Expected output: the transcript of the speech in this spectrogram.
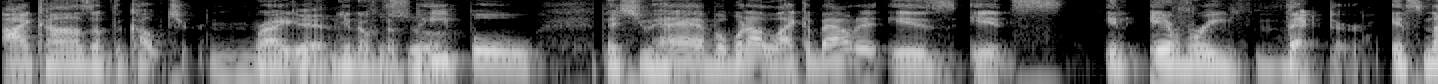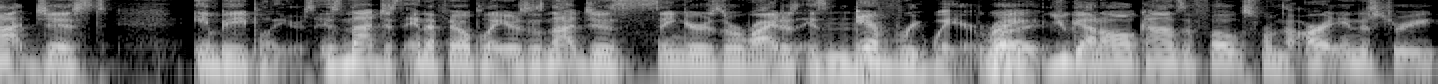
icons of the culture, mm-hmm. right? Yeah, you know the sure. people that you have. But what I like about it is it's in every vector. It's not just NBA players. It's not just NFL players. It's not just singers or writers. It's mm-hmm. everywhere, right? Right. You got all kinds of folks from the art industry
